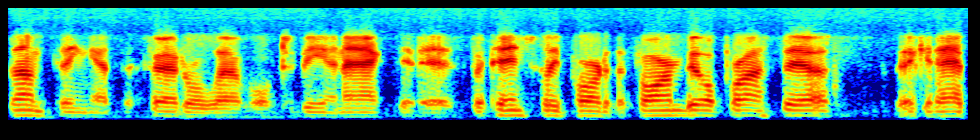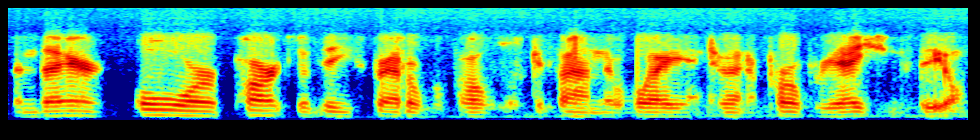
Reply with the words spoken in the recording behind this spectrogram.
something at the federal level to be enacted as potentially part of the Farm Bill process that could happen there, or parts of these federal proposals could find their way into an appropriations deal.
